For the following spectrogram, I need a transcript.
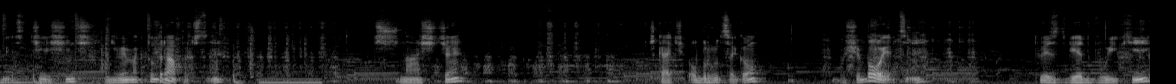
Tu jest 10. Nie wiem jak to drapać, nie? 13. Czekajcie, obrócę go. Bo się boję, co nie? Tu jest dwie dwójki.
